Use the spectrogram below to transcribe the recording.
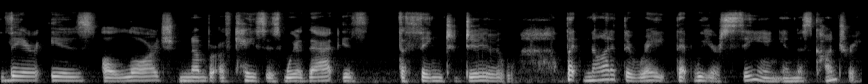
there is a large number of cases where that is the thing to do, but not at the rate that we are seeing in this country.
